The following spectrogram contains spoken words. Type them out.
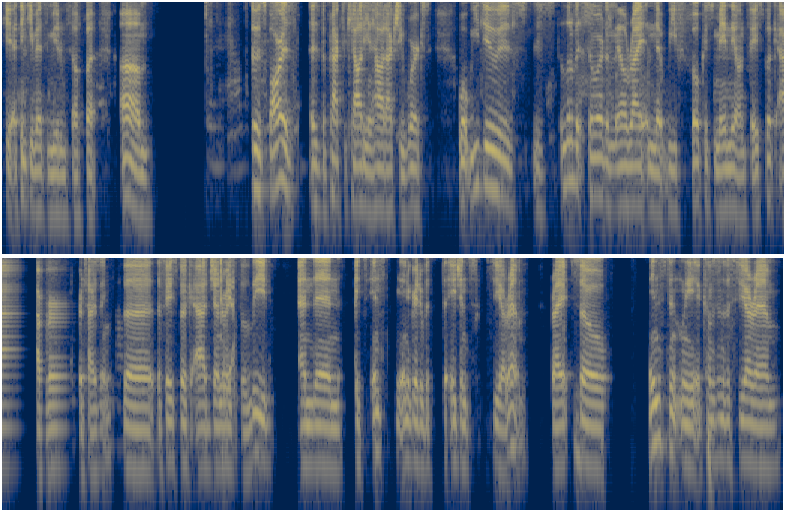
he, I think he meant to mute himself, but um, so as far as as the practicality and how it actually works, what we do is is a little bit similar to MailRight in that we focus mainly on Facebook advertising. The the Facebook ad generates yeah. the lead, and then it's instantly integrated with the agent's CRM, right? Mm-hmm. So instantly it comes into the CRM.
